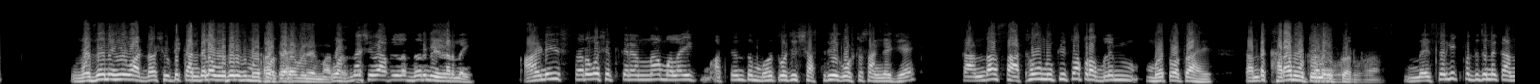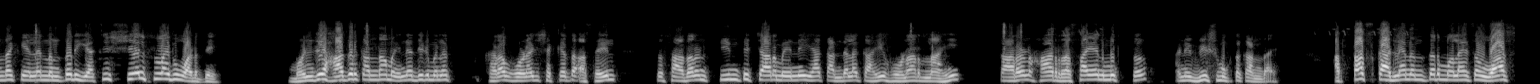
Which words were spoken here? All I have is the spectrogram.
वजनही वाढणार शेवटी कांद्याला वजनच महत्वाचं आहे. वजनाशिवाय आपल्याला दर मिळणार नाही. आणि सर्व शेतकऱ्यांना मला एक अत्यंत महत्वाची शास्त्रीय गोष्ट सांगायची आहे. कांदा साठवणुकीचा प्रॉब्लेम महत्त्वाचा आहे. कांदा खराब होतो लवकर. नैसर्गिक पद्धतीने कांदा केल्यानंतर याची शेल्फ लाईफ वाढते. म्हणजे हा जर कांदा महिन्या दीड महिन्यात खराब होण्याची शक्यता असेल तर साधारण तीन ते चार महिने ह्या कांद्याला काही होणार नाही. कारण हा रसायनमुक्त आणि विषमुक्त कांदा आहे. आत्ताच काढल्यानंतर मला याचा वास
